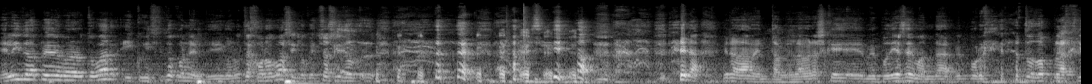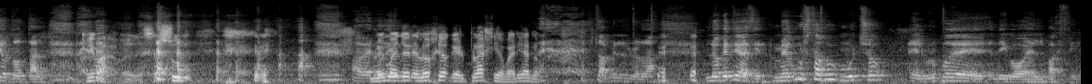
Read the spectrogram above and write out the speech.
he leído la previa de Manuel Tobar y coincido con él. Y digo, no te jorobas y lo que he hecho ha sido... era, era lamentable, la verdad es que me podías demandar, ¿eh? porque era todo plagio total. ¿Qué va? Eso es un... no hay mayor elogio que el plagio, Mariano. También es verdad. Lo que te iba a decir, me gusta mucho el grupo de, digo, el backfield.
